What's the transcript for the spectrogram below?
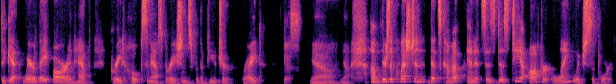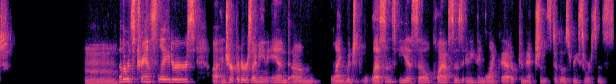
to get where they are and have great hopes and aspirations for the future, right? Yes. Yeah, yeah. Um, there's a question that's come up and it says Does Tiyya offer language support? Mm. In other words, translators, uh, interpreters, I mean, and um, language lessons, ESL classes, anything like that, or connections to those resources?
